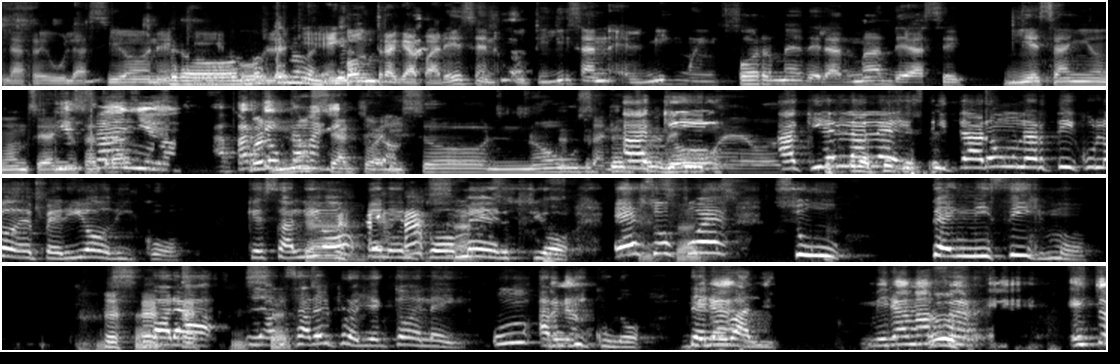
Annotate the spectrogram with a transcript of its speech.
las regulaciones en contra que aparecen utilizan el mismo informe de la ANMAT de hace 10 años, 11 años 10 atrás. años. Aparte no se actualizó, no usan aquí, aquí en la ley citaron un artículo de periódico que salió en el comercio. Eso fue su tecnicismo para lanzar el proyecto de ley. Un artículo de legal. Mira, Maffer, esto,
